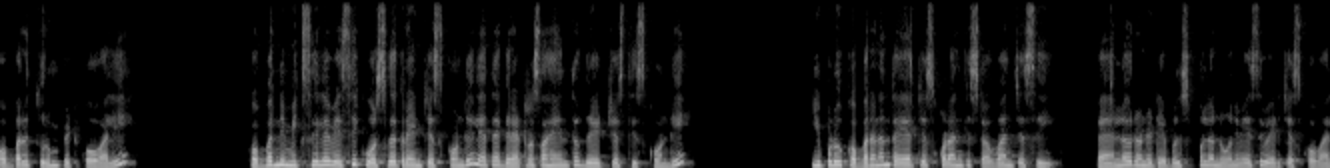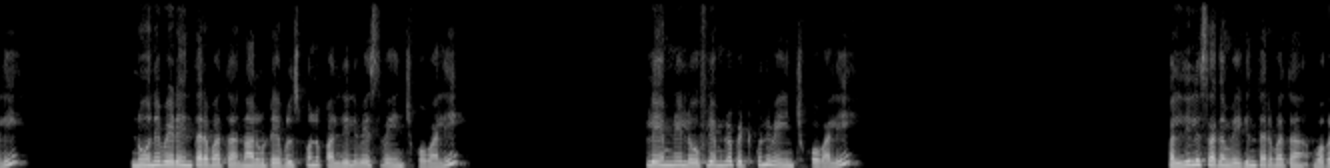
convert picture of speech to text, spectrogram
కొబ్బరి తురుము పెట్టుకోవాలి. కొబ్బరిని మిక్సీలో వేసి కోర్సుగా గ్రైండ్ చేసుకోండి లేదా గ్రేటర్ సహాయంతో గ్రేట్ చేసి తీసుకోండి. ఇప్పుడు కొబ్బరన్నం తయారు చేసుకోవడానికి స్టవ్ ఆన్ చేసి ప్యాన్లో రెండు టేబుల్ స్పూన్ల నూనె వేసి వేడి చేసుకోవాలి. నూనె వేడైన తర్వాత నాలుగు టేబుల్ స్పూన్ల పల్లీలు వేసి వేయించుకోవాలి. ఫ్లేమ్ని లో ఫ్లేమ్లో పెట్టుకుని వేయించుకోవాలి. పల్లీలు సగం వేగిన తర్వాత ఒక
